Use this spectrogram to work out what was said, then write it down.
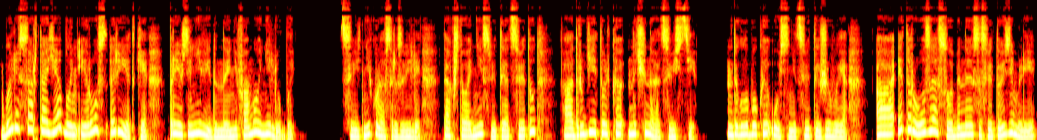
Были сорта яблонь и роз редкие, прежде не виданные ни Фомой, ни Любой. Цветник у нас развели, так что одни цветы отцветут, а другие только начинают цвести. До глубокой осени цветы живые, А это розы особенные со святой земли.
